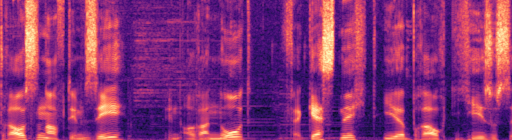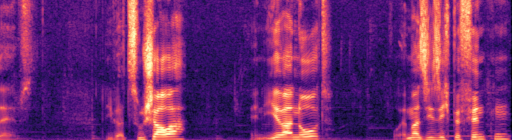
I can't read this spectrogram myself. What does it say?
draußen auf dem See, in eurer Not, vergesst nicht, ihr braucht Jesus selbst. Lieber Zuschauer, in Ihrer Not, wo immer Sie sich befinden,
